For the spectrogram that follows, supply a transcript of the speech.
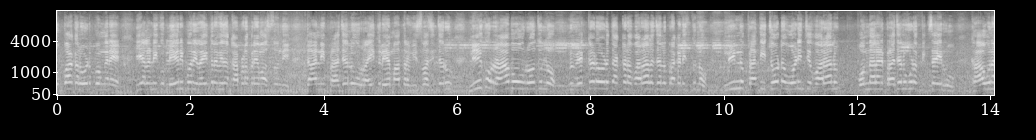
దుబ్బాకలు ఓడిపోగానే ఇవాళ నీకు లేనిపోని రైతుల మీద కపట ప్రేమ వస్తుంది. దాన్ని ప్రజలు రైతులు ఏమాత్రం విశ్వసించరు. నీకు రాబో రోజుల్లో నువ్వు ఎక్కడ ఓడితే అక్కడ వరాల జల్లు ప్రకటిస్తున్నావు. నిన్ను ప్రతి చోట ఓడించి వరాలు పొందాలని ప్రజలు కూడా ఫిక్స్ అయ్యారు కావున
